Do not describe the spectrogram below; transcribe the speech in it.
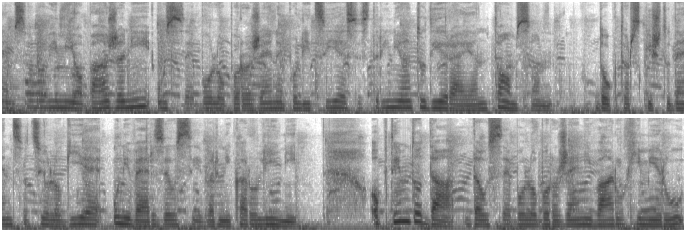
Samsonovimi opažanji vse bolj oporožene policije se strinja tudi Ryan Thompson, doktorski študent sociologije Univerze v Severni Karolini. Ob tem doda, da vse bolj oboroženi varuhi miru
